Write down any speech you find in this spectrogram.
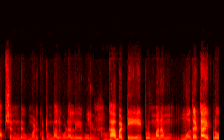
ఆప్షన్ ఉండే ఉమ్మడి కుటుంబాలు కూడా లేవు. కాబట్టి ఇప్పుడు మనం మొదట ఇప్పుడు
